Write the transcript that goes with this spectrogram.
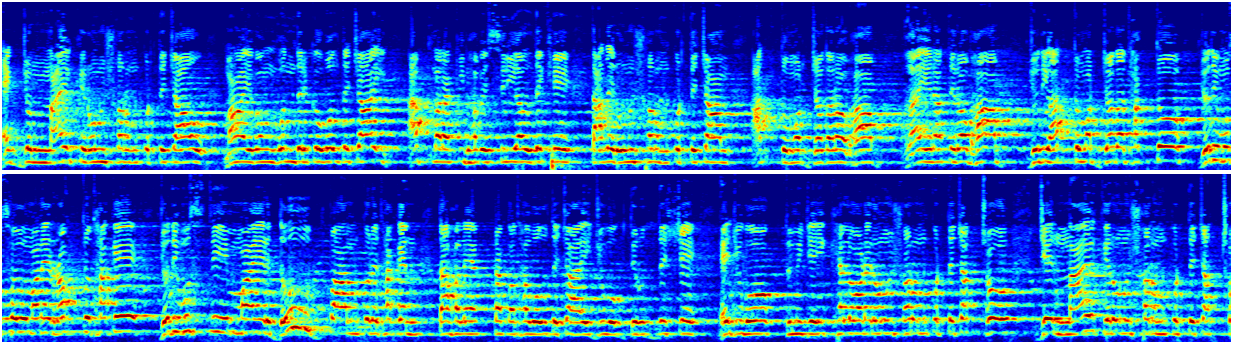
একজন নায়কের অনুসরণ করতে চাও? মা এবং বোনদেরকেও বলতে চাই, আপনারা কীভাবে সিরিয়াল দেখে তাদের অনুসরণ করতে চান? আত্মমর্যাদার অভাব, গায়েরাতের অভাব। যদি আত্মমর্যাদা থাকতো, যদি মুসলমানের রক্ত থাকে, যদি মুসলিম মায়ের দৌদ পান করে থাকেন, তাহলে একটা কথা বলতে চাই যুবকদের উদ্দেশ্যে, হে যুবক, তুমি যেই খেলোয়াড়ের অনুসরণ করতে চাচ্ছ, যে নায়কের অনুসরণ করতে চাচ্ছ,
